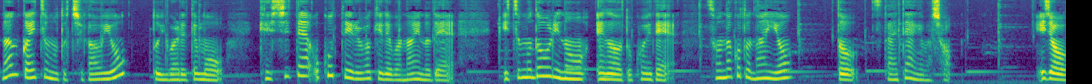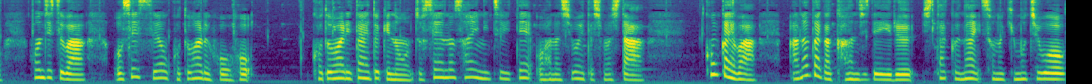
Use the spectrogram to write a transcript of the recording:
なんかいつもと違うよと言われても決して怒っているわけではないのでいつも通りの笑顔と声でそんなことないよと伝えてあげましょう。以上本日はおせっせを断る方法。断りたい時の女性のサインについてお話をいたしました。今回はあなたが感じているしたくないその気持ちを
